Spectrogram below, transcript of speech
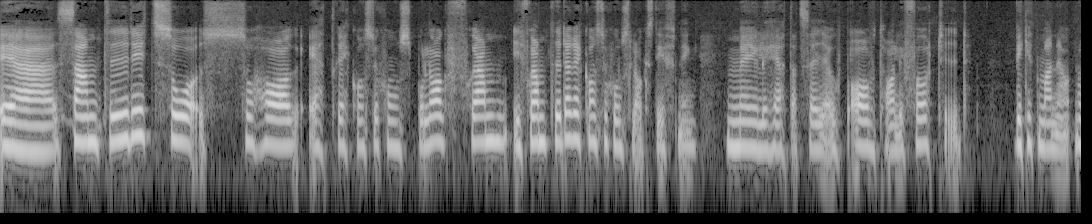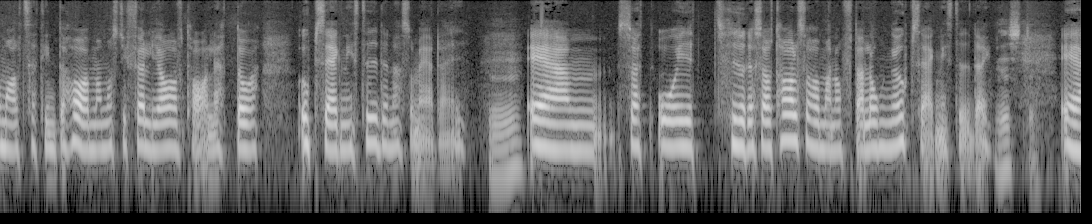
Eh, samtidigt så, så har ett rekonstruktionsbolag fram, i framtida rekonstruktionslagstiftning möjlighet att säga upp avtal i förtid. Vilket man normalt sett inte har. Man måste följa avtalet och uppsägningstiderna som är där i. Mm. Eh, så att, och i ett hyresavtal så har man ofta långa uppsägningstider. Eh,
